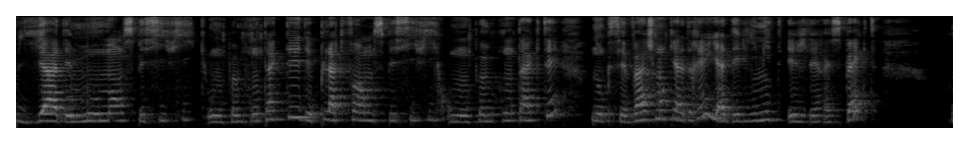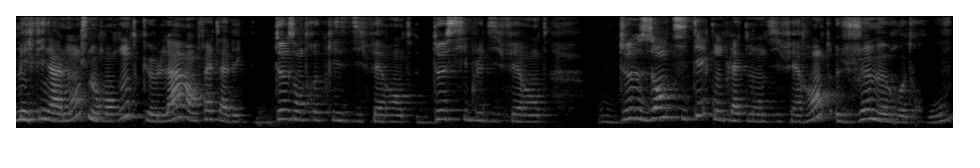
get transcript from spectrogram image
il y a des moments spécifiques où on peut me contacter, des plateformes spécifiques où on peut me contacter. Donc c'est vachement cadré, il y a des limites et je les respecte. Mais finalement, je me rends compte que là, en fait, avec deux entreprises différentes, deux cibles différentes, deux entités complètement différentes, je me retrouve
